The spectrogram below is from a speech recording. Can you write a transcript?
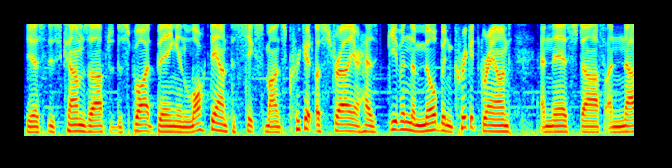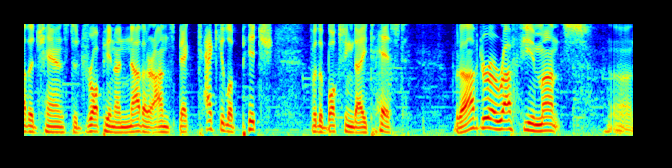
Yes, this comes after, despite being in lockdown for six months, Cricket Australia has given the Melbourne Cricket Ground and their staff another chance to drop in another unspectacular pitch for the Boxing Day test. But after a rough few months, uh,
